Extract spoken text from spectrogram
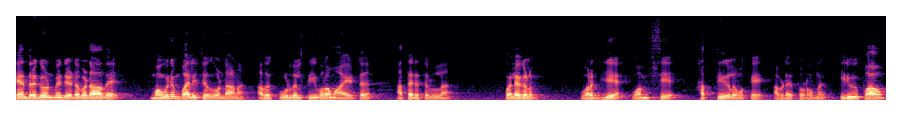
കേന്ദ്ര ഗവൺമെന്റ് ഇടപെടാതെ മൗനം പാലിച്ചതുകൊണ്ടാണ് അത് കൂടുതൽ തീവ്രമായിട്ട് അത്തരത്തിലുള്ള കൊലകളും വർഗീയ വംശീയ ഹത്യകളുമൊക്കെ അവിടെ തുടർന്ന്. ഇരുവിഭാഗം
